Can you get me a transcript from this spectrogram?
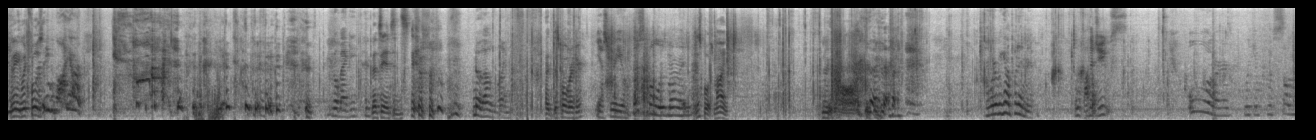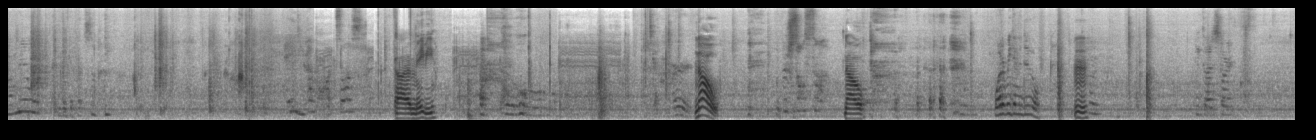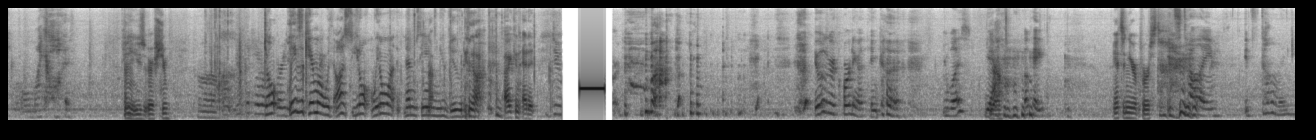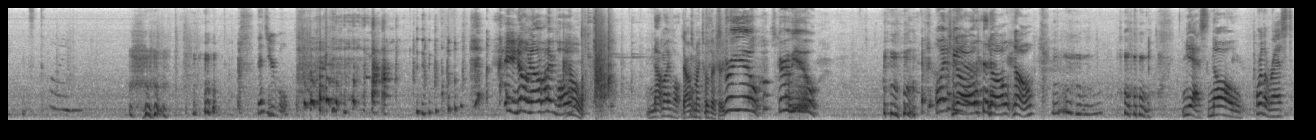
Wait, which fool is You liar. Go, Maggie. That's Anson's. No, that was mine. But this bowl right here. Yeah, screw you. This bowl is mine. This bowl is mine. What are we gonna put in it? Ooh, The juice. Or we can put some milk. We can put some. Hey, do you have hot sauce? Uh, maybe. Oh. It's gonna hurt. No. There's salsa. No. What are we gonna do? Mm. We gotta start. Oh my god. I'm gonna use the restroom. Oh, leave the camera Don't sprayed. leave the camera with us. You don't. We don't want them seeing No. you, dude. I can edit. Dude. It was recording, I think. it was? Yeah. Okay, Anson, you're up first. it's time. It's time. It's time. That's your bowl. Hey, no, not my bowl. Ow. Not my fault. That was my toe that hurt. Screw you! Screw you! What? No, no, no. Yes, no. Pour the rest.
